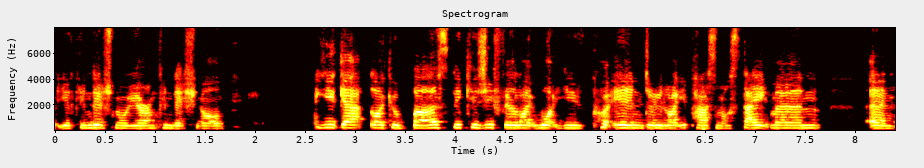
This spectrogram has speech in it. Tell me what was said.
your conditional, your unconditional, you get like a buzz because you feel like what you've put in, do like your personal statement and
